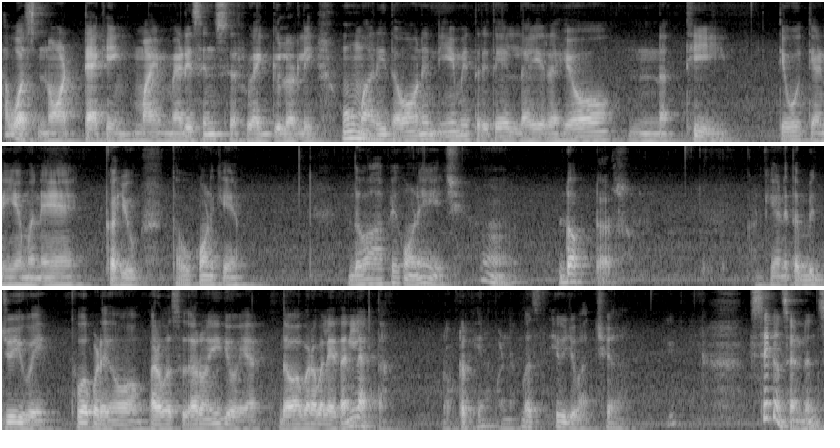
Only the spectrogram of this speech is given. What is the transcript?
I was not taking my medicines regularly હું મારી દવાઓને નિયમિત રીતે લઈ રહ્યો નથી. તેવું તેણીએ મને કહ્યું, તો આવું કોણ કહે દવા આપે કોણે જ? ડૉક્ટર. કારણ કે એને તબિયત જોઈ હોય, ખબર પડે બરાબર સુધારો નહીં થયો યાર, દવા બરાબર લેતા નહીં લાગતા? ડૉક્ટર કહે આપણને બસ એવી જ વાત છે. Second sentence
